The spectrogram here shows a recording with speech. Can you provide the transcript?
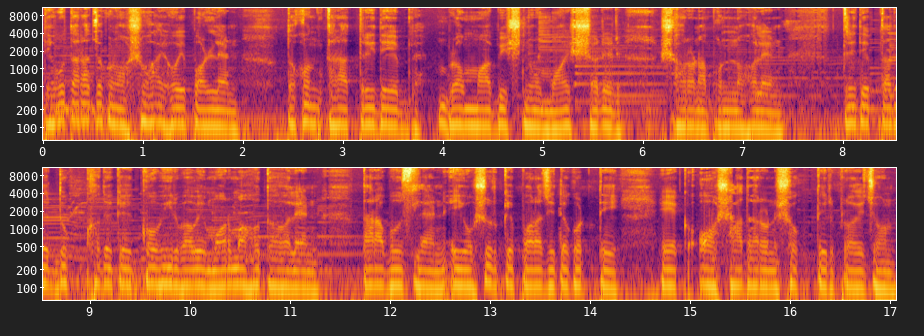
দেবতারা যখন অসহায় হয়ে পড়লেন, তখন তারা ত্রিদেব, ব্রহ্মা, বিষ্ণু, মহেশ্বরের শরণাপন্ন হলেন। ত্রিদেব তাদের দুঃখ দেখে গভীরভাবে মর্মাহত হলেন। তারা বুঝলেন, এই অসুরকে পরাজিত করতে এক অসাধারণ শক্তির প্রয়োজন।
